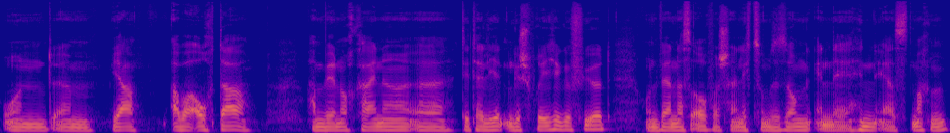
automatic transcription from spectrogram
Und ähm, ja, aber auch da haben wir noch keine äh, detaillierten Gespräche geführt und werden das auch wahrscheinlich zum Saisonende hin erst machen,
